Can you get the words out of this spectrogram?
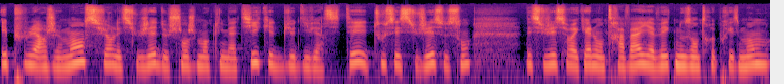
et plus largement sur les sujets de changement climatique et de biodiversité. Et tous ces sujets, ce sont des sujets sur lesquels on travaille avec nos entreprises membres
